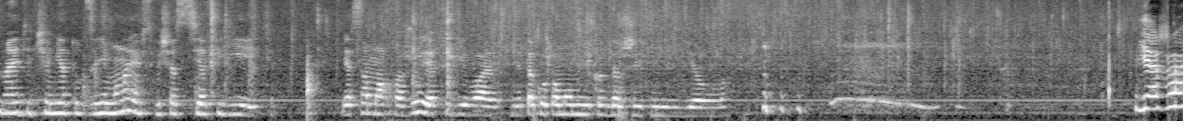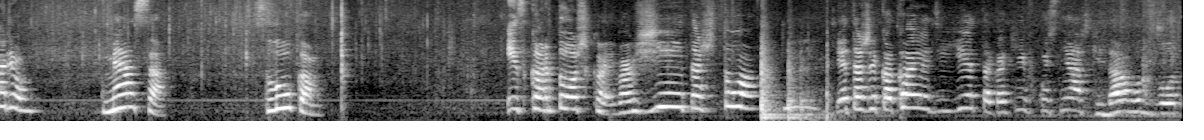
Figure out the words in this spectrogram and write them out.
Знаете, чем я тут занимаюсь? Вы сейчас все офигеете. Я сама хожу и офигеваю. Я такой, по-моему, никогда в жизни не делала. Я жарю мясо с луком и с картошкой. Вообще это что? Это же какая диета, какие вкусняшки, да, вот вот.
